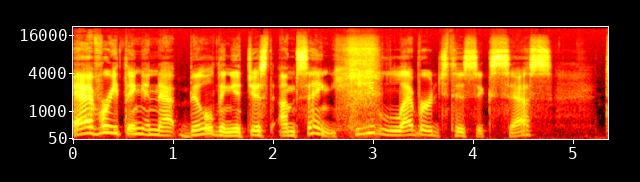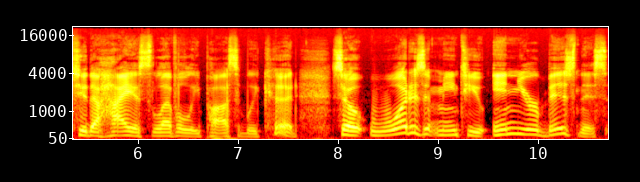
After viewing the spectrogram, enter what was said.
everything in that building, it just, I'm saying he leveraged his success to the highest level he possibly could. So, what does it mean to you in your business?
